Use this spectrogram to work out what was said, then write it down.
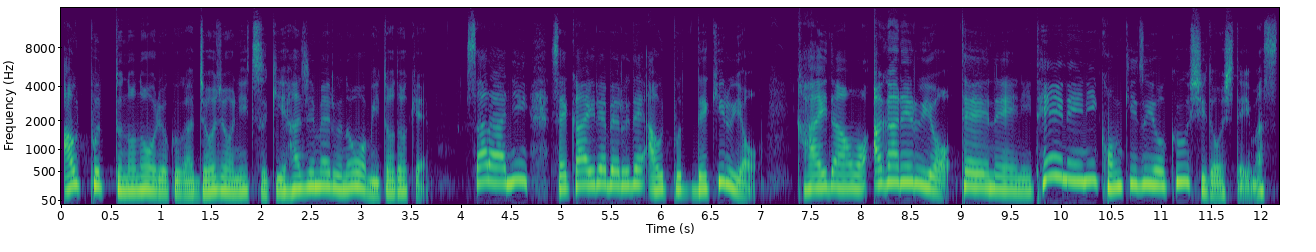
アウトプットの能力が徐々につき始めるのを見届け、さらに世界レベルでアウトプットできるよう、階段を上がれるよう、丁寧に丁寧に根気強く指導しています。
